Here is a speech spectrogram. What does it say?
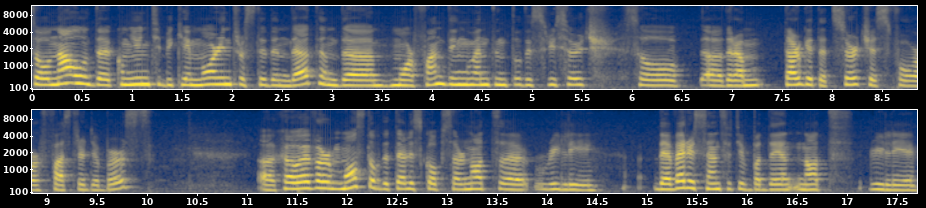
So now the community became more interested in that and uh, more funding went into this research. So uh, there are targeted searches for fast radio bursts. Uh, however, most of the telescopes are not really they're very sensitive, but they're not really,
